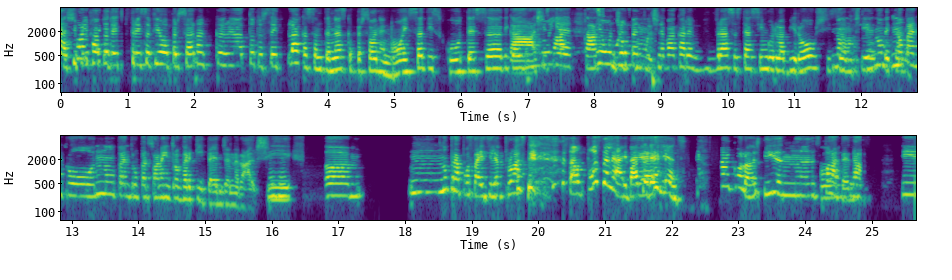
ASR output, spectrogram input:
Da, și foarte... prin faptul de trebuie să fie o persoană care totuși să-i placă să întâlnească persoane noi, să discute, să... Adică da, nu, și e, nu e un job pentru cineva care vrea să stea singur la birou și nu, să... Știi, nu, nu, pentru, nu pentru persoane introvertite în general și... Uh-huh. Uh, nu prea poți să ai zile proaste. Sau poți să le ai, dar e... de clienți. Acolo, știi, în, în spate, da. Și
